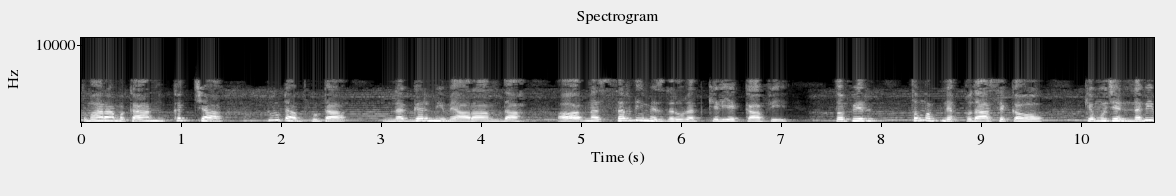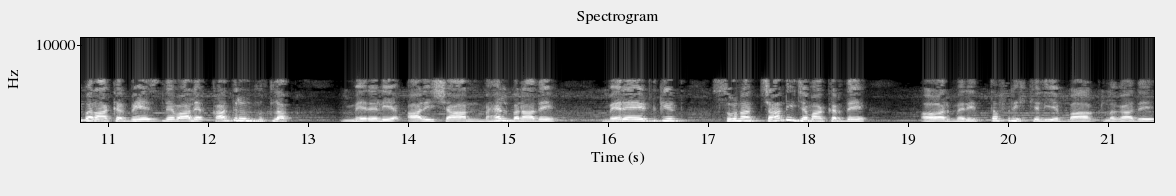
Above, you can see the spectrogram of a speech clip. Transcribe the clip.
تمہارا مکان کچا، ٹوٹا پھوٹا، نہ گرمی میں آرام دہ اور نہ سردی میں ضرورت کے لیے کافی۔ تو پھر تم اپنے خدا سے کہو کہ مجھے نبی بنا کر بھیجنے والے قادر المطلق میرے لیے عالی شان محل بنا دے، میرے ارد گرد سونا چاندی جمع کر دے اور میری تفریح کے لیے باغ لگا دے۔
